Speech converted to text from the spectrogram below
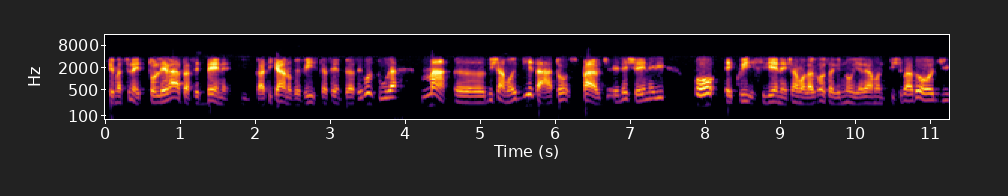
cremazione è tollerata sebbene il Vaticano preferisca sempre la sepoltura, ma eh, diciamo, è vietato spargere le ceneri o, e qui si viene diciamo, alla cosa che noi avevamo anticipato oggi,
